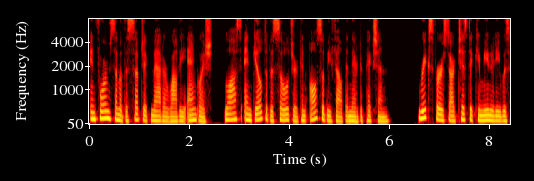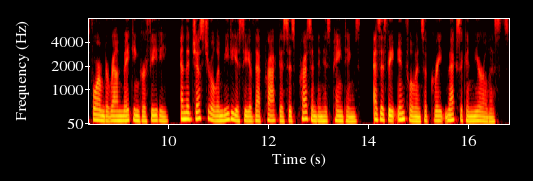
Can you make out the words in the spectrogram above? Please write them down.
inform some of the subject matter, while the anguish, loss, and guilt of a soldier can also be felt in their depiction. Rick's first artistic community was formed around making graffiti, and the gestural immediacy of that practice is present in his paintings, as is the influence of great Mexican muralists.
